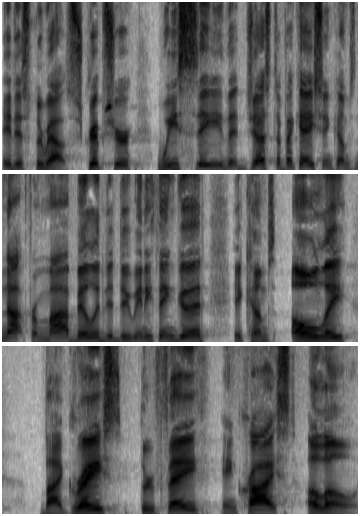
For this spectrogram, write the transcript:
It is throughout Scripture. We see that justification comes not from my ability to do anything good, it comes only by grace through faith in Christ alone.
